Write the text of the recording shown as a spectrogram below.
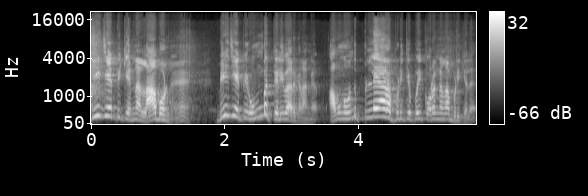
பிஜேபிக்கு என்ன லாபம்னு? பிஜேபி ரொம்ப தெளிவா இருக்கிறாங்க. அவங்க வந்து பிள்ளையார பிடிக்க போய் குரங்கெல்லாம் பிடிக்கல.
